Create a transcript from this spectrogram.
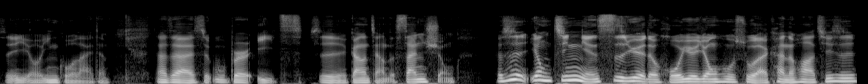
是由英国来的。那再来是 Uber Eats，是刚刚讲的三雄。可是用今年四月的活跃用户数来看的话，其实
